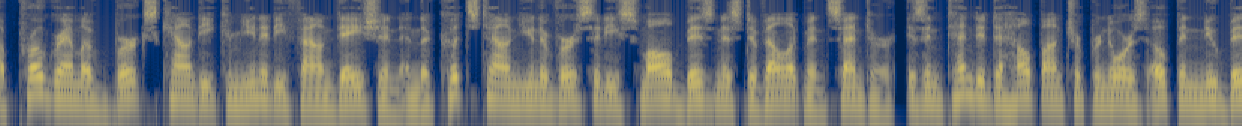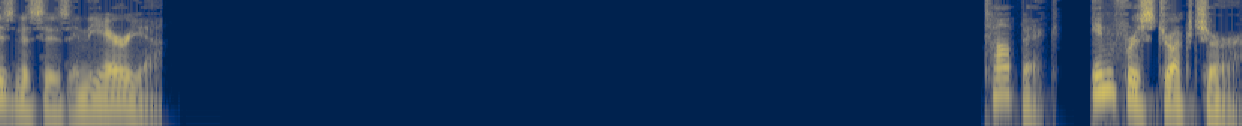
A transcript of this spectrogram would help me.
a program of Berks County Community Foundation and the Kutztown University Small Business Development Center, is intended to help entrepreneurs open new businesses in the area. Infrastructure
